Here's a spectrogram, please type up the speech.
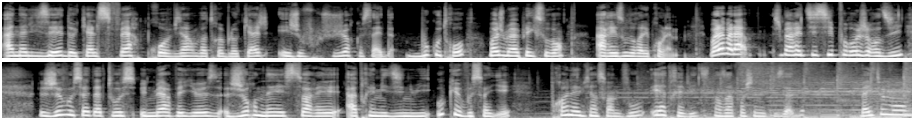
analyser de quelle sphère provient votre blocage et je vous jure que ça aide beaucoup trop. Moi, je m'applique souvent à résoudre les problèmes. Voilà, voilà, je m'arrête ici pour aujourd'hui. Je vous souhaite à tous une merveilleuse journée, soirée, après-midi, nuit, où que vous soyez. Prenez bien soin de vous et à très vite dans un prochain épisode. Bye tout le monde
